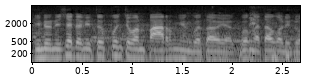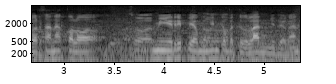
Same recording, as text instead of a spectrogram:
Indonesia dan itu pun cuman Parung yang gue tahu ya. Gue nggak tahu kalau di luar sana kalau mirip ya mungkin kebetulan gitu kan.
